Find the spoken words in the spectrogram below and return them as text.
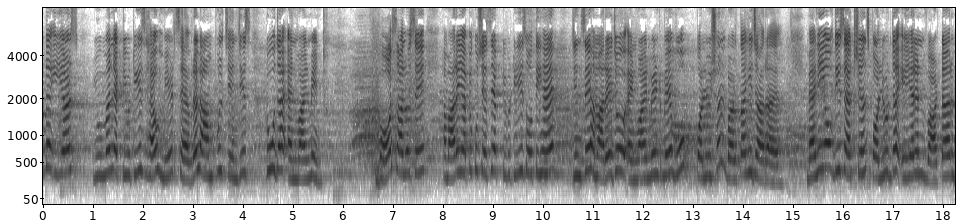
the years human activities have made several harmful changes to the environment बहुत सालों से हमारे यहाँ पे कुछ ऐसी एक्टिविटीज़ होती हैं जिनसे हमारे जो एनवायरनमेंट में वो पॉल्यूशन बढ़ता ही जा रहा है। Many of this actions pollute the air and water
